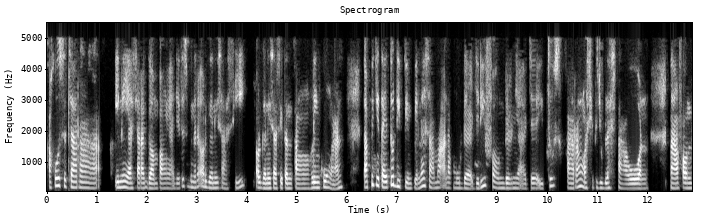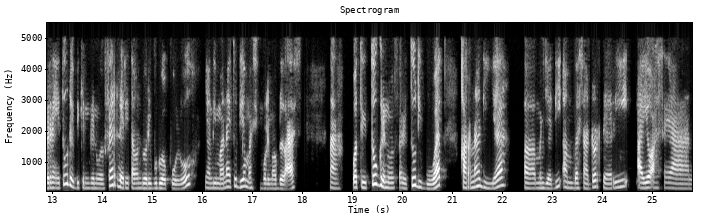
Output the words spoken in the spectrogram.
aku secara ini ya secara gampangnya aja itu sebenarnya organisasi organisasi tentang lingkungan tapi kita itu dipimpinnya sama anak muda jadi foundernya aja itu sekarang masih 17 tahun nah foundernya itu udah bikin green welfare dari tahun 2020 yang di mana itu dia masih umur 15 nah waktu itu green welfare itu dibuat karena dia uh, menjadi ambasador dari Ayo ASEAN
